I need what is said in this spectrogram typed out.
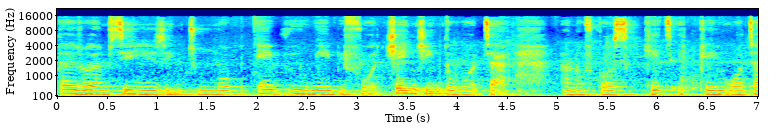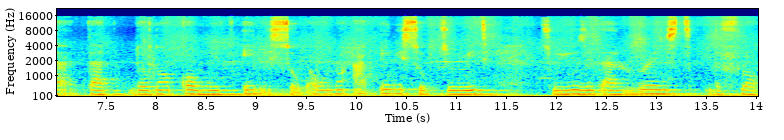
that is what i'm still using to mop everywhere before changing the water. And of course get a clean water that does not come with any soap. I will not add any soap to it to use it and rinse the floor.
